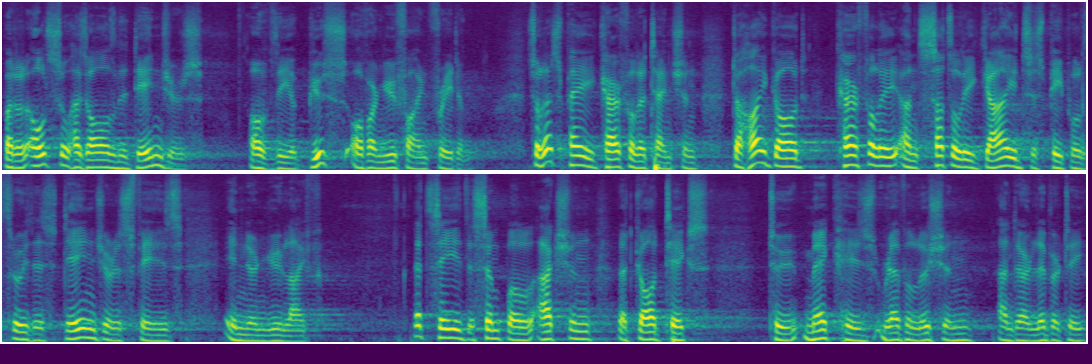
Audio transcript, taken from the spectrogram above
But it also has all the dangers of the abuse of our newfound freedom. So let's pay careful attention to how God carefully and subtly guides his people through this dangerous phase in their new life. Let's see the simple action that God takes to make his revolution and their liberty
